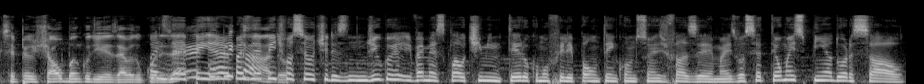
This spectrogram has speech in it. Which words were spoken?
Você puxar o banco de reserva do Mas Corinthians de, é repente, é, complicado. mas de repente você utiliza. Não digo que ele vai mesclar o time inteiro como o Filipão tem condições de fazer, mas você ter uma espinha dorsal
